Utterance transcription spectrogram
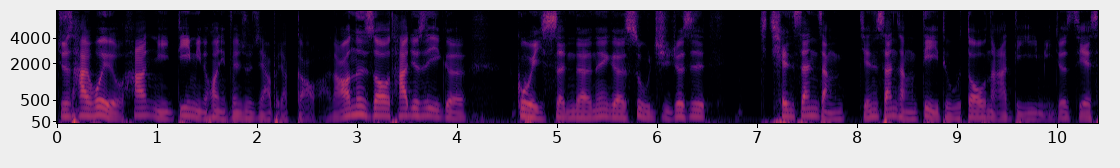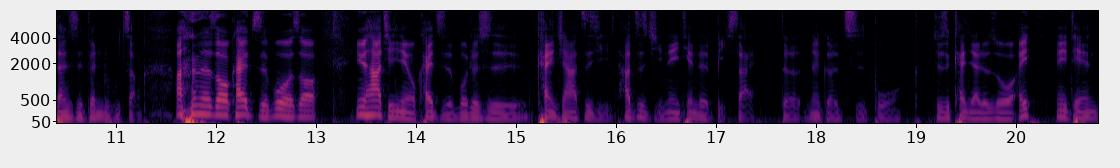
就是他会有他，你第一名的话，你分数加比较高啊。然后那时候他就是一个鬼神的那个数据，就是前三场前三场地图都拿第一名，就是直接三十分入账啊。那时候开直播的时候，因为他前几年有开直播，就是看一下他自己他自己那天的比赛的那个直播。就是看一下，就是说，哎、那天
